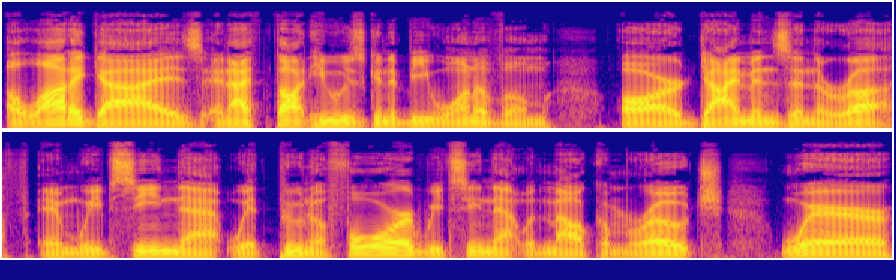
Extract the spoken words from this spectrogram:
a lot of guys, and I thought he was going to be one of them, are diamonds in the rough, and we've seen that with Poona Ford. We've seen that with Malcolm Roach, where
